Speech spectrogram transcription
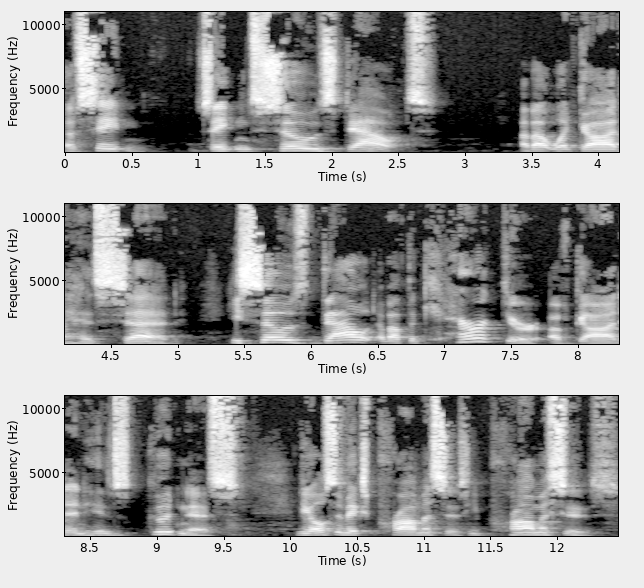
of Satan. Satan sows doubt about what God has said. He sows doubt about the character of God and his goodness. He also makes promises. He promises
